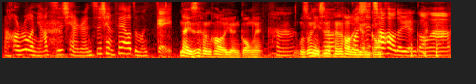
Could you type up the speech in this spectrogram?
然后如果你要资遣人，资遣费要怎么给？那你是很好的员工哎。哈，我说你是很好的员工，我是超好的员工啊，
